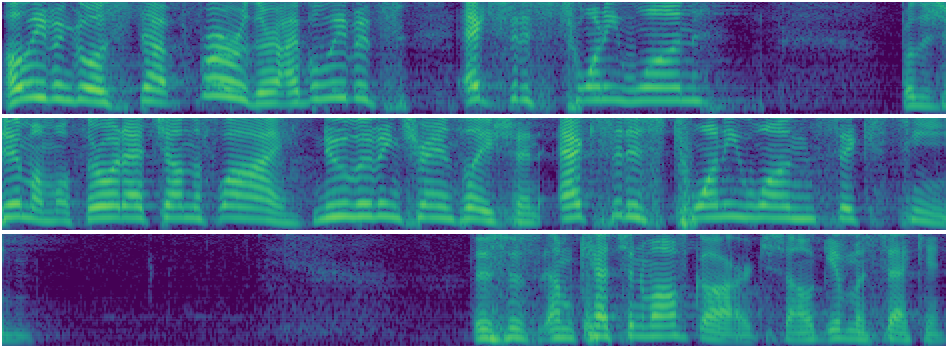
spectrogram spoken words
I'll even go a step further. I believe it's Exodus 21 Brother Jim, I'm going to throw it at you on the fly. New Living Translation, Exodus 21 16. This is, I'm catching them off guard, so I'll give them a second.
